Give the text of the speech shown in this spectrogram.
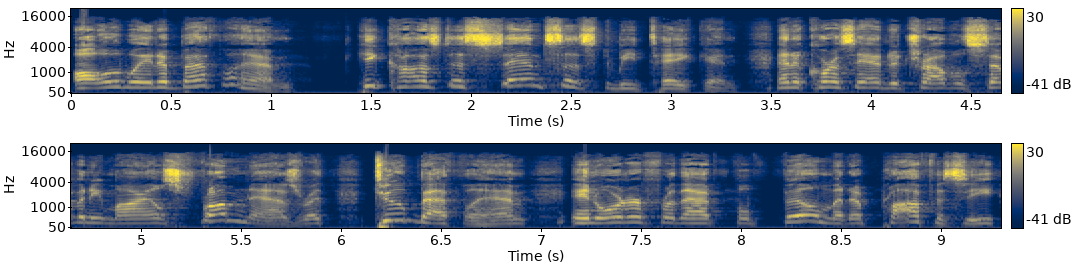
all the way to Bethlehem? He caused a census to be taken. And of course, they had to travel 70 miles from Nazareth to Bethlehem in order for that fulfillment of prophecy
